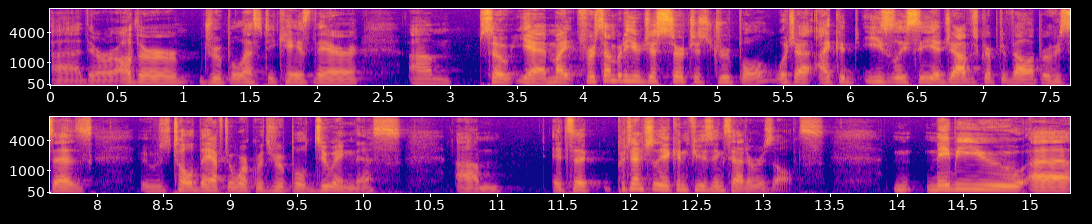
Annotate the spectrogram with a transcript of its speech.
Uh, there are other Drupal SDKs there. Um, so yeah, might, for somebody who just searches Drupal, which I, I, could easily see a JavaScript developer who says, who's told they have to work with Drupal doing this, um, it's a potentially a confusing set of results. Maybe you uh,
